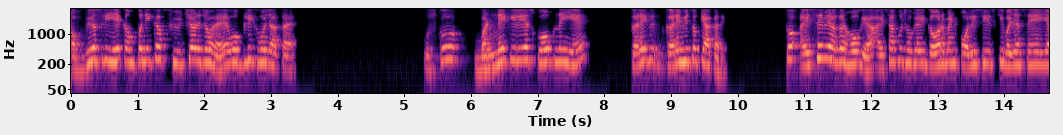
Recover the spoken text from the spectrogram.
ऑब्वियसली ये कंपनी का फ्यूचर जो है, वो ब्लिक हो जाता है। उसको बढ़ने के लिए स्कोप नहीं है, करे करे भी तो क्या करे? तो ऐसे में अगर हो गया, ऐसा कुछ हो गया कि गवर्नमेंट पॉलिसीज़ की वजह से या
